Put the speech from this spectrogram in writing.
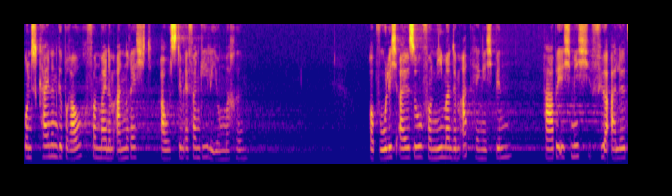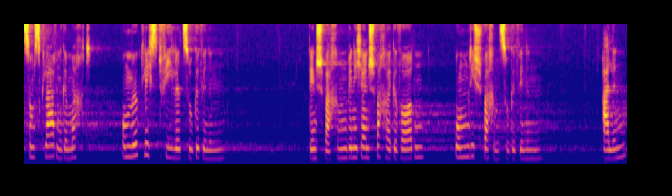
und keinen Gebrauch von meinem Anrecht aus dem Evangelium mache. Obwohl ich also von niemandem abhängig bin, habe ich mich für alle zum Sklaven gemacht, um möglichst viele zu gewinnen. Den Schwachen bin ich ein Schwacher geworden, um die Schwachen zu gewinnen. Allen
